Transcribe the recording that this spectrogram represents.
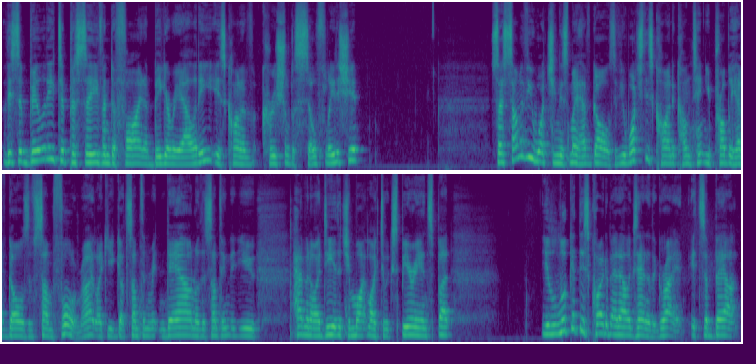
this ability to perceive and define a bigger reality is kind of crucial to self leadership. So some of you watching this may have goals. If you watch this kind of content, you probably have goals of some form, right? Like you've got something written down or there's something that you have an idea that you might like to experience. But you look at this quote about Alexander the Great, it's about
